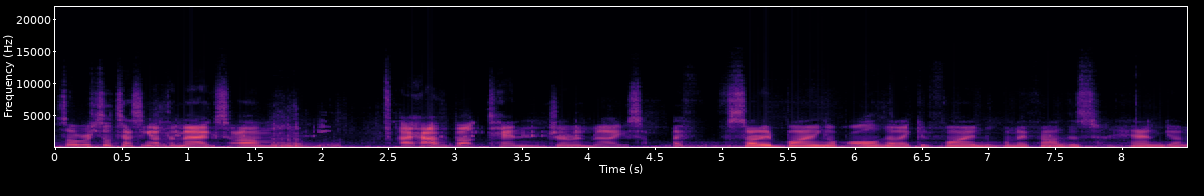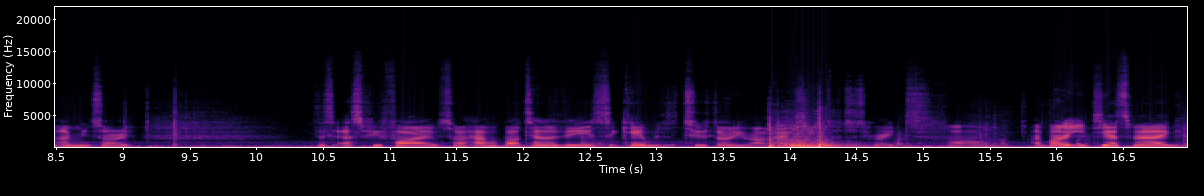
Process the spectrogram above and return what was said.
So we're still testing out the mags. Um, I have about 10 German mags. I started buying up all that I could find when I found this handgun. I mean, sorry, this SP5. So I have about 10 of these. It came with two 30 round magazines, which is great. Um, I bought an ETS mag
